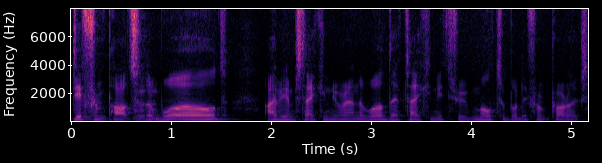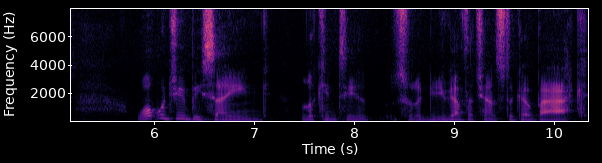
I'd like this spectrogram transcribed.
different parts of the world. IBM's taken you around the world. They've taken you through multiple different products. What would you be saying, looking to you, sort of, you have the chance to go back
